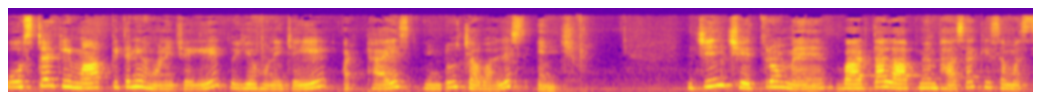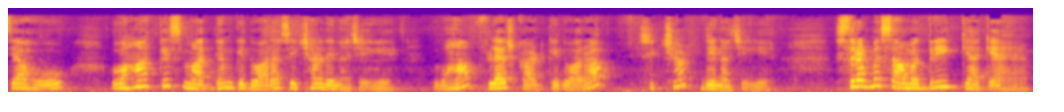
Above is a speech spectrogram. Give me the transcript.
पोस्टर की माप कितनी होनी चाहिए? तो ये होनी चाहिए 28 इंटू चवालीस इंच जिन क्षेत्रों में वार्तालाप में भाषा की समस्या हो, वहाँ किस माध्यम के द्वारा शिक्षण देना चाहिए? वहाँ फ्लैश कार्ड के द्वारा शिक्षण देना चाहिए। श्रव्य सामग्री क्या क्या है?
